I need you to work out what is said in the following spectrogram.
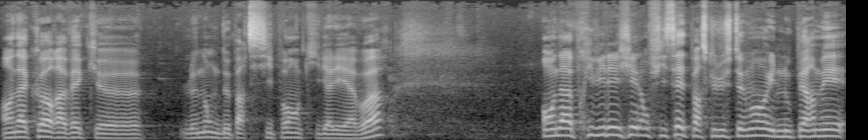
en accord avec euh, le nombre de participants qu'il allait y avoir. On a privilégié l'amphi 7 parce que justement il nous permet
